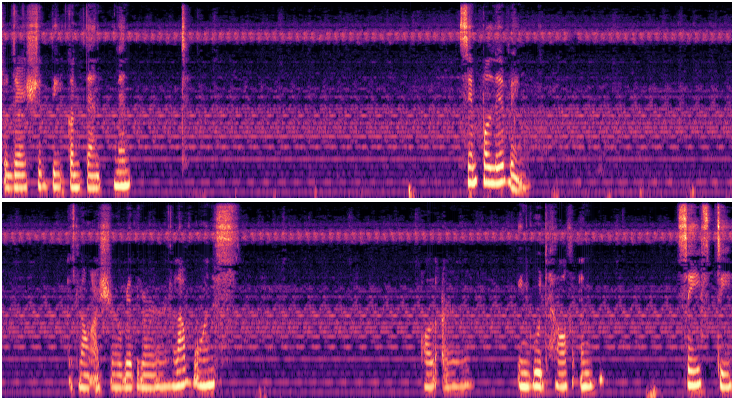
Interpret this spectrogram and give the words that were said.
so there should be contentment. Simple living. As long as you're with your loved ones all are in good health and safety.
